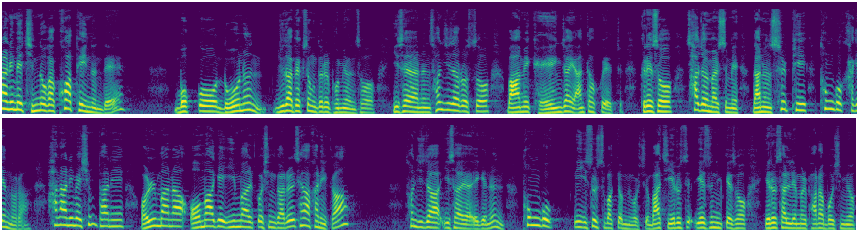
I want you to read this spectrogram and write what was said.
하나님의 진노가 코앞에 있는데 먹고 노는 유다 백성들을 보면서 이사야는 선지자로서 마음이 굉장히 안타깝고했죠. 그래서 사절 말씀에 나는 슬피 통곡하겠노라. 하나님의 심판이 얼마나 엄하게 임할 것인가를 생각하니까 선지자 이사야에게는 통곡이 있을 수밖에 없는 것이죠. 마치 예수님께서 예루살렘을 바라보시며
